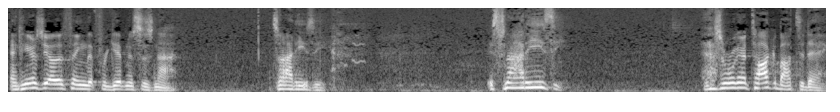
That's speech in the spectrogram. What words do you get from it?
And here's the other thing that forgiveness is not it's not easy. It's not easy. And that's what we're going to talk about today.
